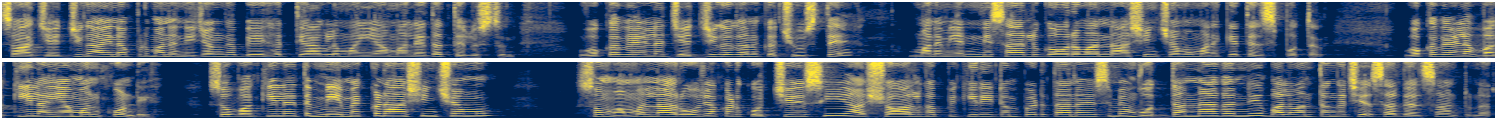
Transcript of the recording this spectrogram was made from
సో ఆ జడ్జిగా అయినప్పుడు మనం నిజంగా బేహత్యాగులం అయ్యామా లేదా తెలుస్తుంది. ఒకవేళ జడ్జిగా కనుక చూస్తే మనం ఎన్నిసార్లు గౌరవాన్ని ఆశించామో మనకే తెలిసిపోతుంది. ఒకవేళ వకీల్ అయ్యామనుకోండి సో వకీల్ అయితే మేమెక్కడ ఆశించాము? సో మమ్మల్ని ఆ రోజు అక్కడికి వచ్చేసి ఆ షాల్ కప్పి కిరీటం పెడతానేసి మేము వద్దన్నా కానీ బలవంతంగా చేశారు తెలుసా అంటున్నారు.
